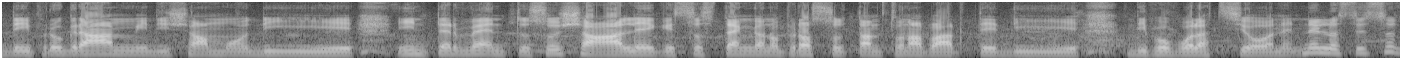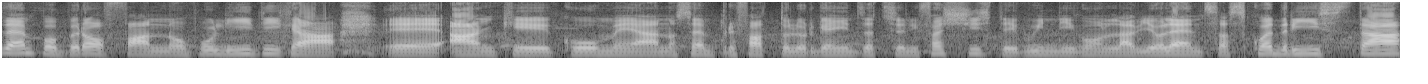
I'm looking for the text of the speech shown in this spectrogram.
dei programmi diciamo, di intervento sociale che sostengano però soltanto una parte di, di popolazione. Nello stesso tempo però fanno politica eh, anche come hanno sempre fatto le organizzazioni fasciste, quindi con la violenza squadrista,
